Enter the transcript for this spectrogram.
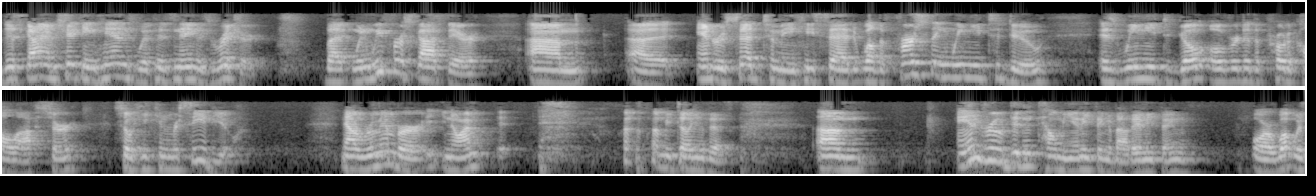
This guy I'm shaking hands with, his name is Richard. But when we first got there, um, uh, Andrew said to me, he said, well, the first thing we need to do is we need to go over to the protocol officer so he can receive you. Now remember, you know, I'm, let me tell you this. Um, Andrew didn't tell me anything about anything or what was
